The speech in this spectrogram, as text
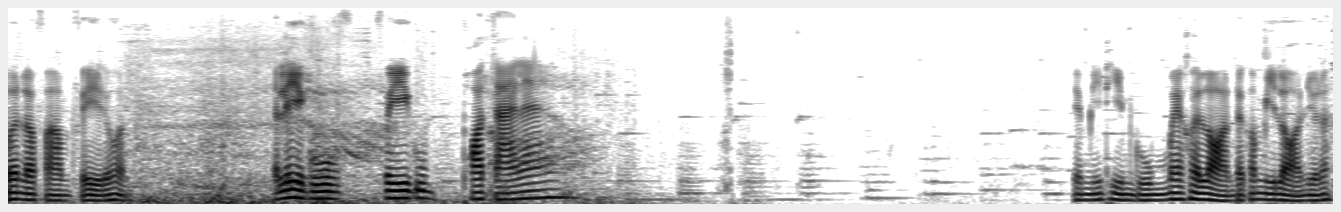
เบิลเราฟาร์มฟรีทุกคนแอลลี่กูฟรีกูพอใจแล้วเกมนี้ทีมกูไม่ค่อยหลอนแต่ก็มีหลอนอยู่นะ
